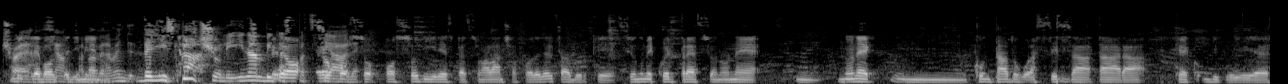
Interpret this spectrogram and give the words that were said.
cioè, mille volte di meno. veramente degli spiccioli in ambito però, però spaziale. posso, posso dire, spezzo una lancia fuori del Saturn, che secondo me quel prezzo non è, mh, non è mh, contato con la stessa tara che- di cui è,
